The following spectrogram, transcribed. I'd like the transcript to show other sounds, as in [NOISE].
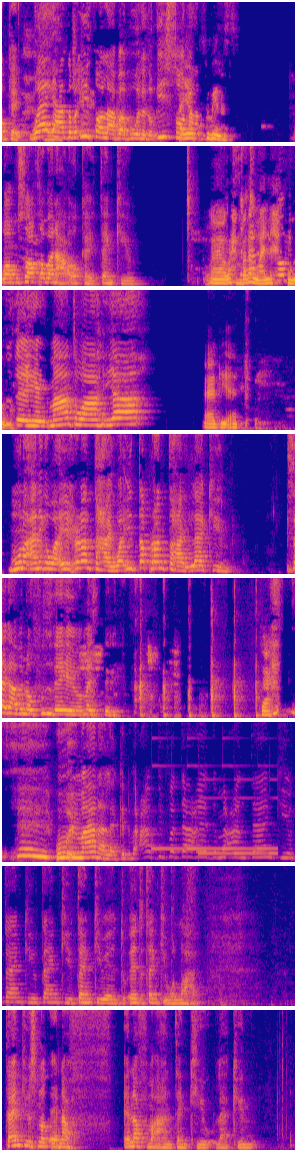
okay. Waaya haddaba ii soo laaba abuwaladow ii soo ayaa laaba ku sugana waa ku soo qabanaa okay thank you. Wax badan waa lix fududeeyey. Maanta waa yaa aad iyo aad. Muna aniga waa ii xidhan tahay waa ii dabran tahay laakiin isagaaba noo fududeeyey maystiri. Wuu imaanaa laakiin cabdi fataax eedo macaan. Thank you thank you thank you thank you eedo. Eedo thank you wallahi thank you is not enough. Enough ma ahan thank you. Laakiin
